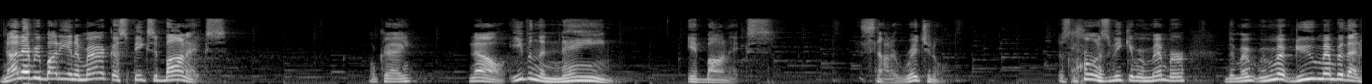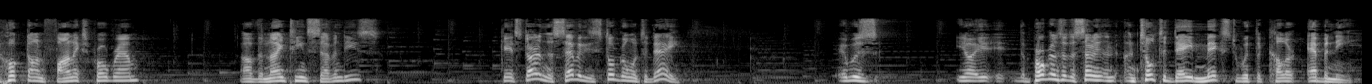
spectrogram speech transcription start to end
Not everybody in America speaks Ebonics. Okay? Now, even the name Ebonics, it's not original. As long as we can remember, remember do you remember that Hooked on Phonics program of the 1970s? Okay, it started in the 70s, still going today. It was you know, it, it, the programs of the 70s until today mixed with the color ebony,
